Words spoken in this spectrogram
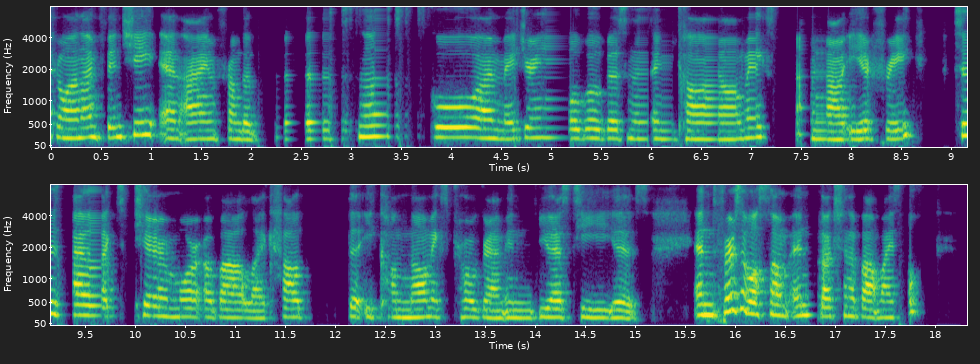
everyone, I'm Vinnci and I'm from the business school. I'm majoring in global business and economics. I'm now year three. Today I would like to share more about like how the economics program in UST is. And first of all, some introduction about myself.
